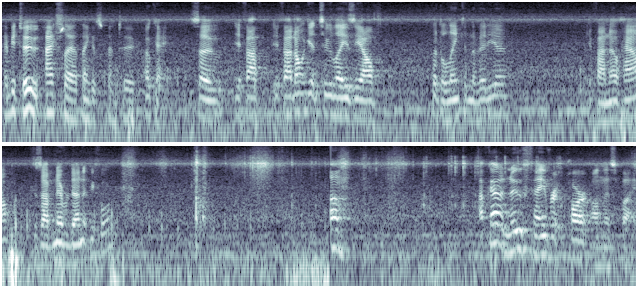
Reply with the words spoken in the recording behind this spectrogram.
Maybe two. Actually, I think it's been two. Okay, so if I if I don't get too lazy, I'll put a link in the video if I know how, because I've never done it before. Um, I've got a new favorite part on this bike.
